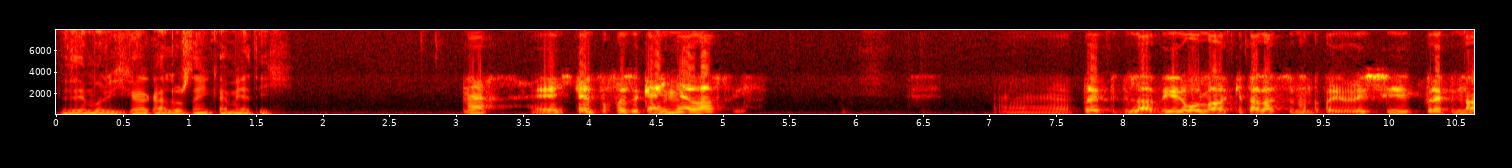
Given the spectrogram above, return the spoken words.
δημιουργικά καλός δεν έχει καμία τύχη. Ναι, έχει κάνει προχθές 19 λάθη. Ε, πρέπει δηλαδή όλα και τα λάθη του να τα περιορίσει, πρέπει να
